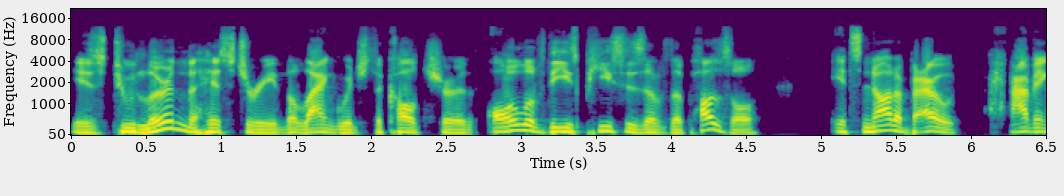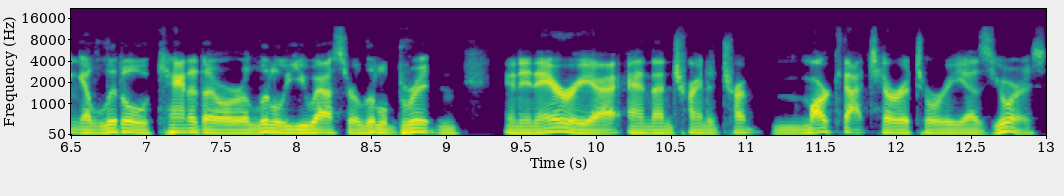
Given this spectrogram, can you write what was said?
is to learn the history, the language, the culture, all of these pieces of the puzzle. It's not about having a little Canada or a little US or a little Britain in an area and then trying to try mark that territory as yours.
